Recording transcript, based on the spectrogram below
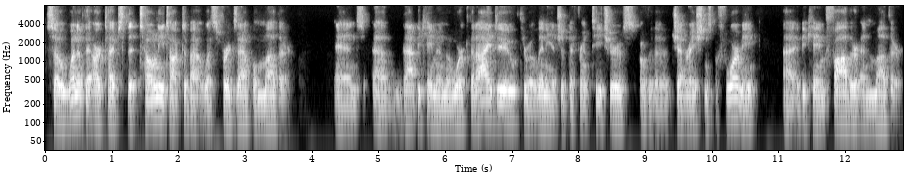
So one of the archetypes that Toni talked about was, for example, mother. And uh, that became in the work that I do through a lineage of different teachers over the generations before me. Uh, it became father and mother.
